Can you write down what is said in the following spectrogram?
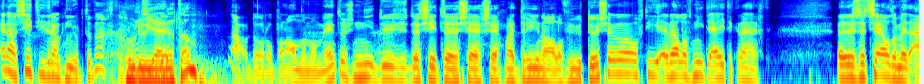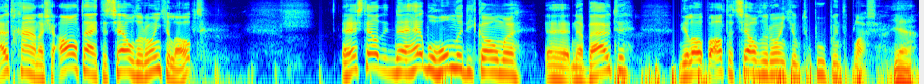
En dan zit hij er ook niet op te wachten. Hoe doe jij er- dat dan? Nou, door op een ander moment. Dus, niet, dus er zitten zeg, zeg maar 3,5 uur tussen of hij wel of niet eten krijgt. Het is hetzelfde met uitgaan. Als je altijd hetzelfde rondje loopt. Stel, een heleboel honden die komen eh, naar buiten. Die lopen altijd hetzelfde rondje om te poepen en te plassen. Ja.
